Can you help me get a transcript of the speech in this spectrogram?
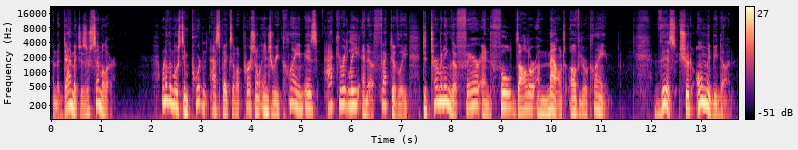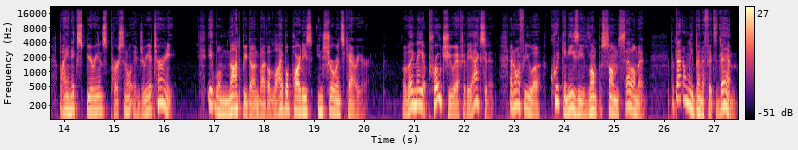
and the damages are similar. One of the most important aspects of a personal injury claim is accurately and effectively determining the fair and full dollar amount of your claim. This should only be done by an experienced personal injury attorney. It will not be done by the liable party's insurance carrier. Well, they may approach you after the accident and offer you a quick and easy lump sum settlement, but that only benefits them,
